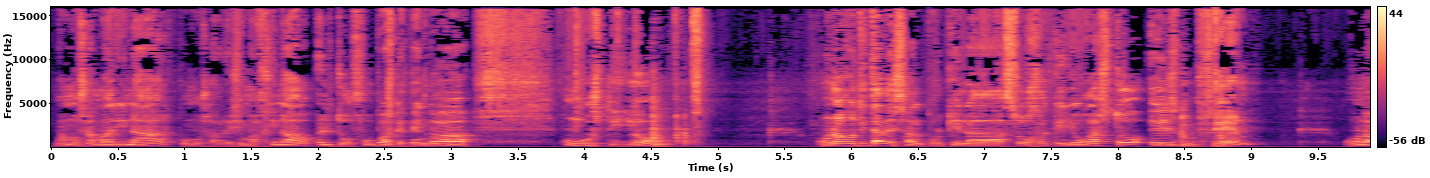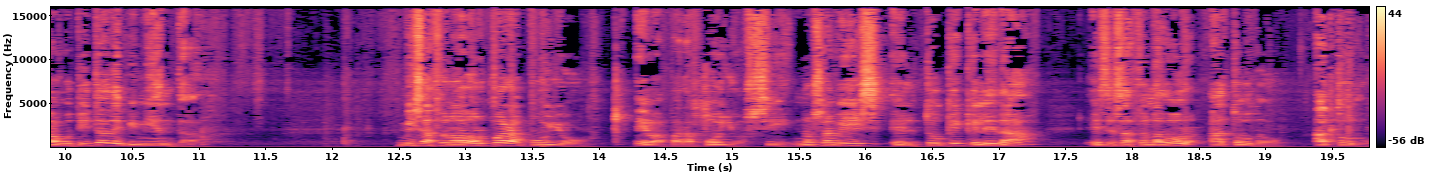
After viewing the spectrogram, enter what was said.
Vamos a marinar, como os habréis imaginado, el tofu para que tenga un gustillo. Una gotita de sal, porque la soja que yo gasto es dulce. Una gotita de pimienta. Mi sazonador para pollo. Eva, para pollo, sí. No sabéis el toque que le da este sazonador a todo. A todo.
